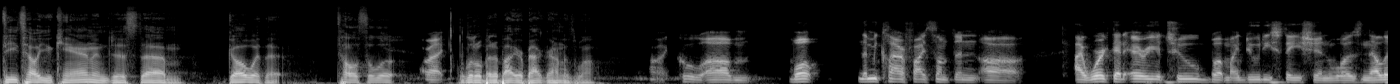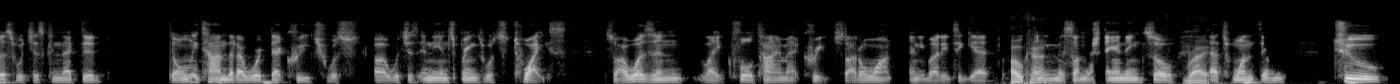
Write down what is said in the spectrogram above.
detail you can and just um, go with it. Tell us a little All right. a little bit about your background as well. All right, cool. Um, well, let me clarify something. Uh, I worked at Area 2, but my duty station was Nellis, which is connected. The only time that I worked at Creech was, uh, which is Indian Springs, was twice. So I wasn't like full time at Creech. So I don't want anybody to get Okay. any misunderstanding. So Right. that's one thing. Two,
